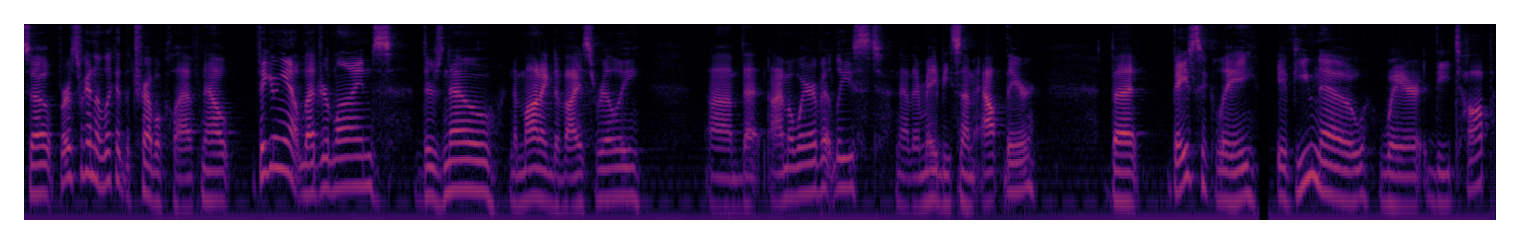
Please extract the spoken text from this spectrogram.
so first we're going to look at the treble clef. Now, figuring out ledger lines, there's no mnemonic device really um, that I'm aware of at least. Now, there may be some out there, but basically, if you know where the top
